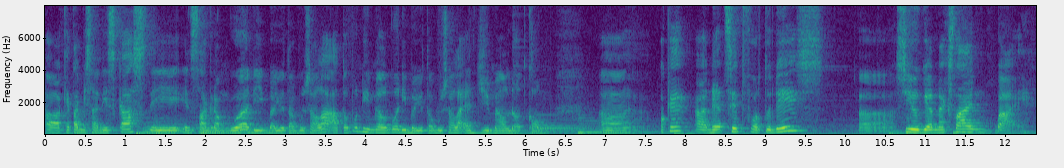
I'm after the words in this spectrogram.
Uh, kita bisa discuss di Instagram gue di Bayu Tabusala ataupun di email gue di bayutabusala at gmail.com. Uh, Oke, okay, uh, that's it for today. Uh, see you again next time. Bye.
